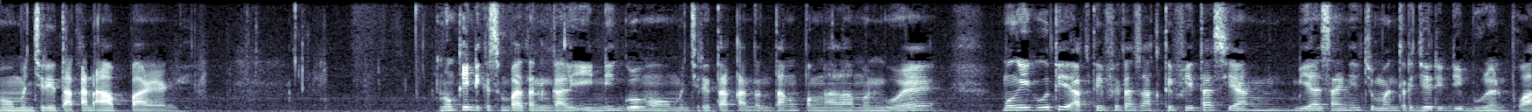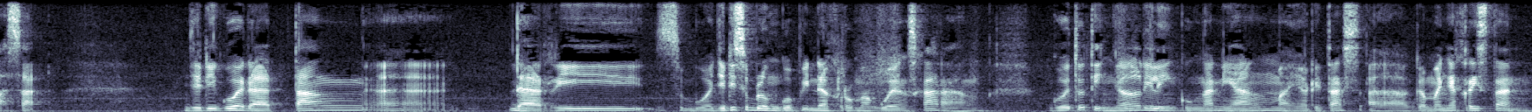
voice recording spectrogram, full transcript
Mau menceritakan apa ya Mungkin di kesempatan kali ini gue mau menceritakan tentang pengalaman gue mengikuti aktivitas-aktivitas yang biasanya cuma terjadi di bulan puasa. Jadi gue datang uh, dari sebuah, jadi sebelum gue pindah ke rumah gue yang sekarang, gue tuh tinggal di lingkungan yang mayoritas uh, agamanya Kristen.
